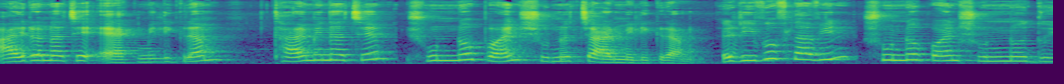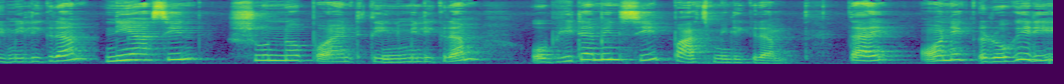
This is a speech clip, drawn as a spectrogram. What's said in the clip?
আয়রন আছে এক মিলিগ্রাম থায়ামিন আছে শূন্য পয়েন্ট শূন্য চার মিলিগ্রাম রিভোফ্লাভিন শূন্য পয়েন্ট শূন্য দুই মিলিগ্রাম, নিয়াসিন শূন্য পয়েন্ট তিন মিলিগ্রাম ও ভিটামিন সি পাঁচ মিলিগ্রাম। তাই অনেক রোগেরই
